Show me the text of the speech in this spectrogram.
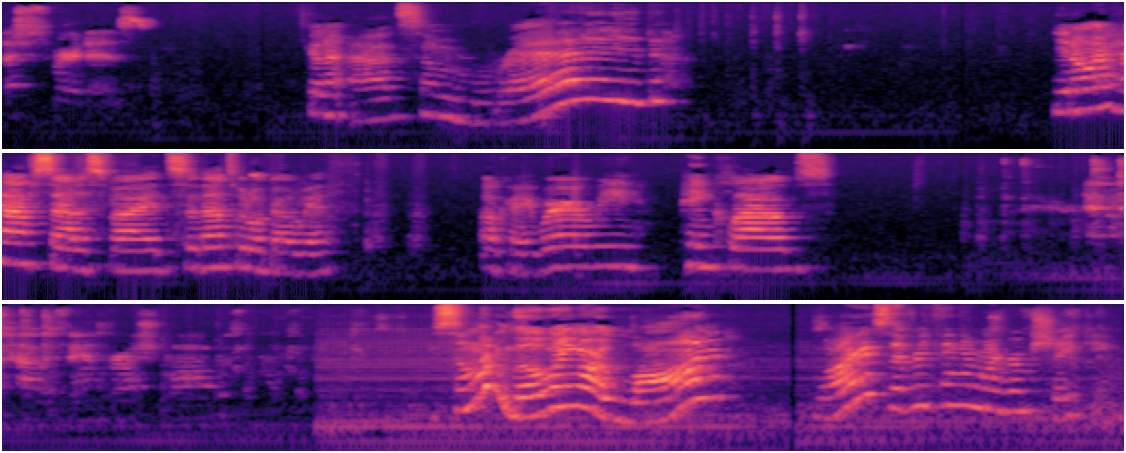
That's just where it is. Gonna add some red. You know, I'm half satisfied, so that's what I'll go with. Okay, where are we? Pink clouds. I don't have a fan Bob. Is someone mowing our lawn? Why is everything in my room shaking?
